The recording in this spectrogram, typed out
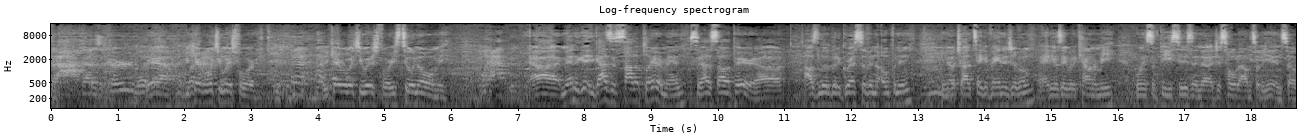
That, ah, that has occurred. What, yeah, be what careful what you wish for. be careful what you wish for. He's 2 0 on me. What happened? Uh, man, the guy's a solid player, man. So guy's a solid player. Uh, I was a little bit aggressive in the opening, you know, try to take advantage of him, and he was able to counter me, win some pieces, and uh, just hold out until the end. So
